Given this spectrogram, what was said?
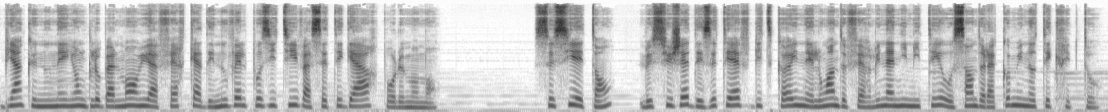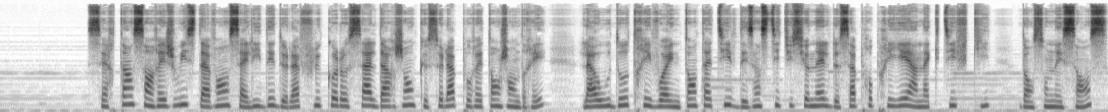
bien que nous n'ayons globalement eu affaire qu'à des nouvelles positives à cet égard pour le moment. Ceci étant, le sujet des ETF Bitcoin est loin de faire l'unanimité au sein de la communauté crypto. Certains s'en réjouissent d'avance à l'idée de l'afflux colossal d'argent que cela pourrait engendrer, là où d'autres y voient une tentative des institutionnels de s'approprier un actif qui, dans son essence,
